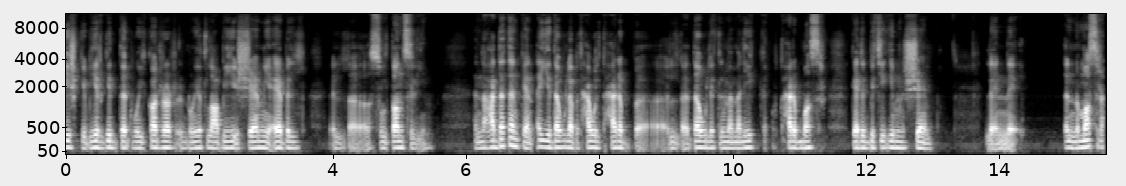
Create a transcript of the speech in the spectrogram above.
جيش كبير جدا ويقرر إنه يطلع بيه الشام يقابل السلطان سليم. إن عادة كان أي دولة بتحاول تحارب دولة المماليك أو تحارب مصر كانت بتيجي من الشام لأن إن مصر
